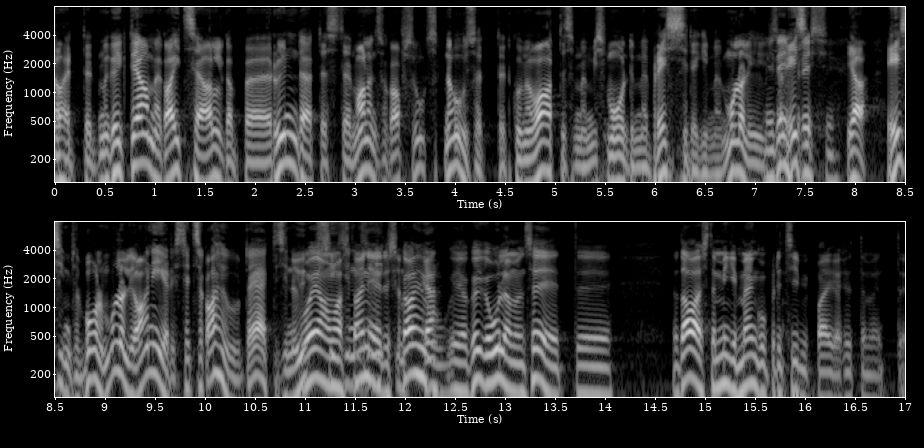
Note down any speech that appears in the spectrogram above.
noh, et, et me kõik teame, kaitse algab äh, ründajatest. ma olen sinuga absoluutselt nõus, et, et kui me vaatasime, mismoodi me pressi tegime, mul oli. me ei teinud esi... pressi. ja esimesel poolel mul oli Anierist täitsa kahju, ta jäeti sinna üksi. Ojamaast Anierist kahju ja. ja kõige hullem on see, et no tavaliselt on mingid mänguprintsiibid paigas, ütleme, et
